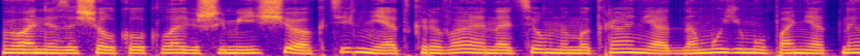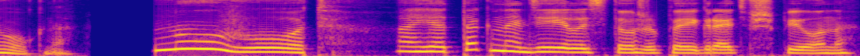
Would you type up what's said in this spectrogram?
Ваня защелкал клавишами еще активнее, открывая на темном экране одному ему понятные окна. «Ну вот, а я так надеялась тоже поиграть в шпиона»,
